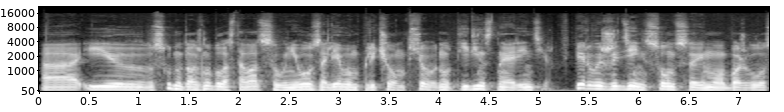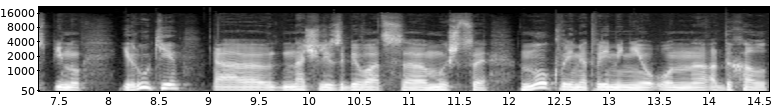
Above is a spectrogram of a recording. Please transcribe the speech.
а, и судно должно было оставаться у него за левым плечом. Все, ну, единственный ориентир. В первый же день солнце ему обожгло спину и руки, а, начали забиваться мышцы ног, время от времени он отдыхал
